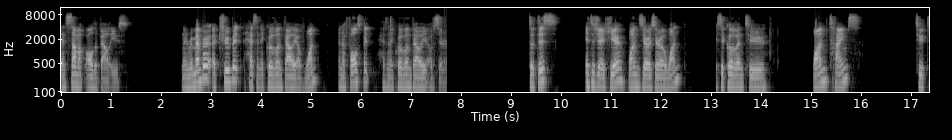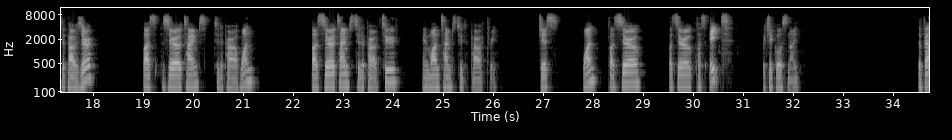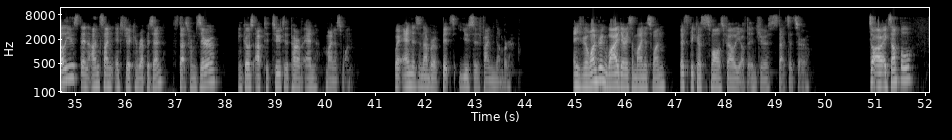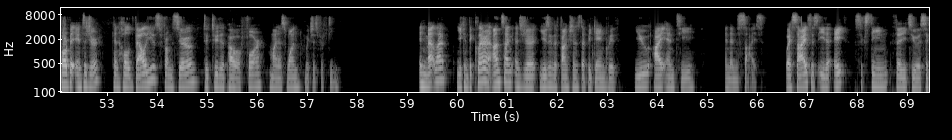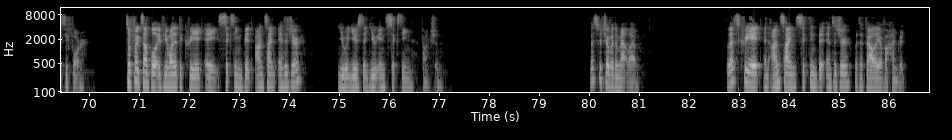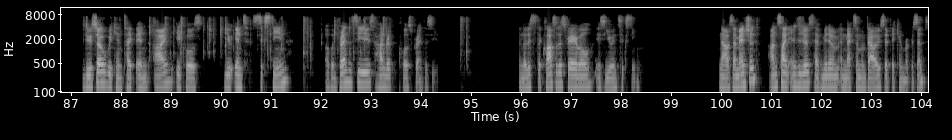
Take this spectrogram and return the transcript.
then sum up all the values. And remember, a true bit has an equivalent value of 1, and a false bit has an equivalent value of 0. So this integer here, 1001, is equivalent to 1 times 2 to the power of 0 plus 0 times to the power of 1 plus 0 times to the power of 2 and 1 times 2 to the power of 3, which is 1 plus 0 plus 0 plus 8, which equals 9. The values that an unsigned integer can represent starts from 0 and goes up to 2 to the power of n minus 1, where n is the number of bits used to define the number. And if you're wondering why there is a minus 1, that's because the smallest value of the integer starts at 0. So our example 4-bit integer can hold values from 0 to 2 to the power of 4 minus 1, which is 15. In MATLAB, you can declare an unsigned integer using the functions that begin with uint and then the size, where size is either 8, 16, 32, or 64. So for example, if you wanted to create a 16-bit unsigned integer, you would use the uint16 function. Let's switch over to MATLAB. Let's create an unsigned 16-bit integer with a value of 100. To do so, we can type in i equals uint16, open parentheses, 100, close parentheses. And notice the class of this variable is uint16. Now, as I mentioned, unsigned integers have minimum and maximum values that they can represent.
